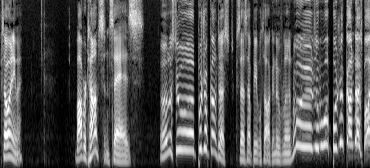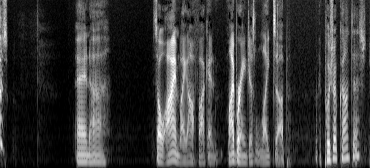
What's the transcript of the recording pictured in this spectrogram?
so anyway, Bobber Thompson says, uh, "Let's do a push-up contest," because that's how people talk in Newfoundland. Oh, push-up contest, boys. And uh, so I'm like, oh fucking, my brain just lights up. Like push-up contest?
